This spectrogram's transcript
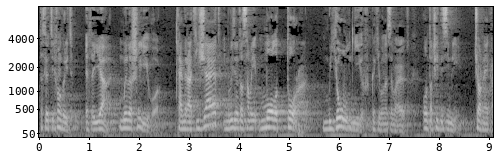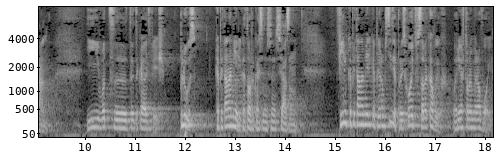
Достает телефон, говорит, это я, мы нашли его. Камера отъезжает, и мы видим этот самый молот Тора, Мьолнир, как его называют. Он торчит из земли, черный экран. И вот э, такая вот вещь. Плюс, Капитан Америка тоже как с этим связан. Фильм «Капитан Америка. Первый мститель» происходит в 40-х, во время Второй мировой.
